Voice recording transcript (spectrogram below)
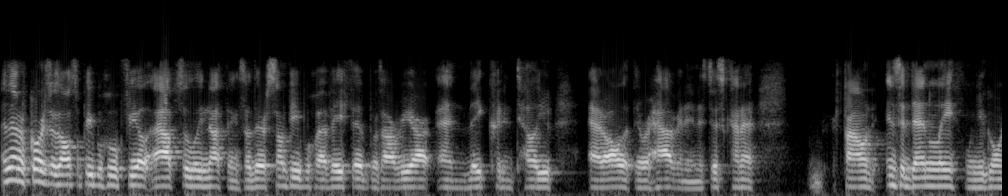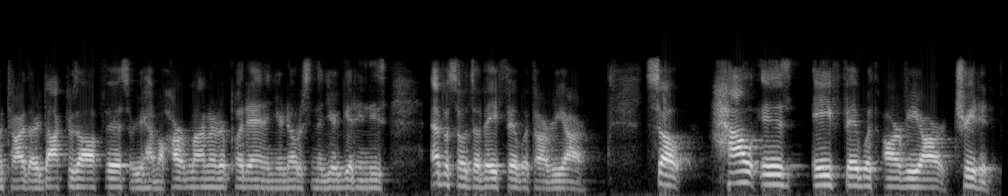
And then of course there's also people who feel absolutely nothing. So there's some people who have AFib with RVR and they couldn't tell you at all that they were having and it's just kind of found incidentally when you go into either a doctor's office or you have a heart monitor put in and you're noticing that you're getting these episodes of AFib with RVR. So how is AFib with RVR treated?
